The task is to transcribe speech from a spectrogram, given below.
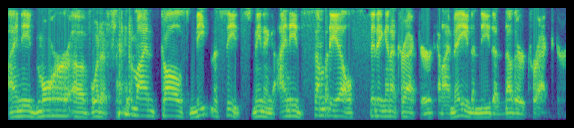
I need more of what a friend of mine calls meat in the seats, meaning I need somebody else sitting in a tractor, and I may even need another tractor.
